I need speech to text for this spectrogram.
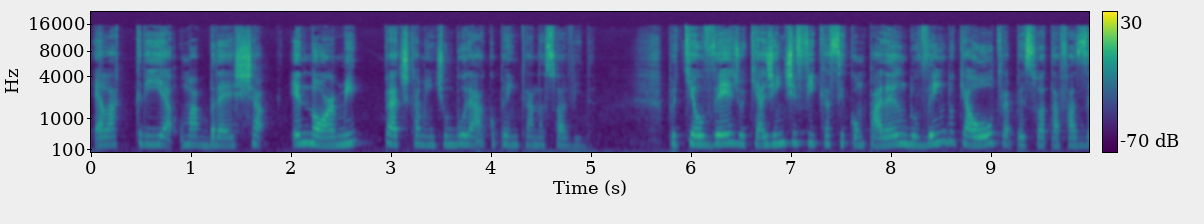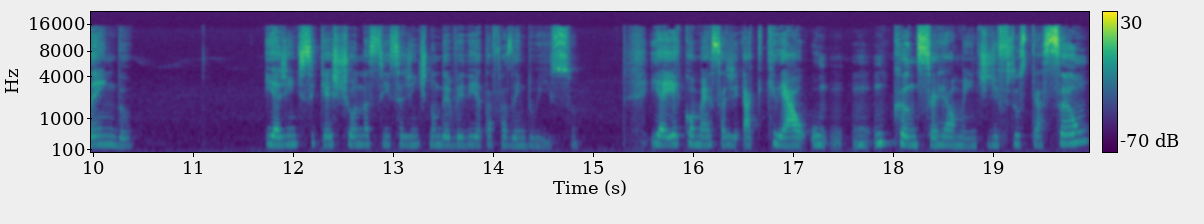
ela cria uma brecha enorme, praticamente um buraco para entrar na sua vida. Porque eu vejo que a gente fica se comparando, vendo o que a outra pessoa tá fazendo, e a gente se questiona se, se a gente não deveria estar tá fazendo isso. E aí começa a criar um, um, um, câncer realmente de frustração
